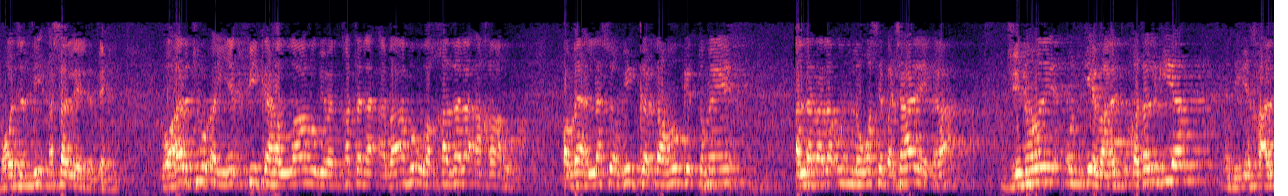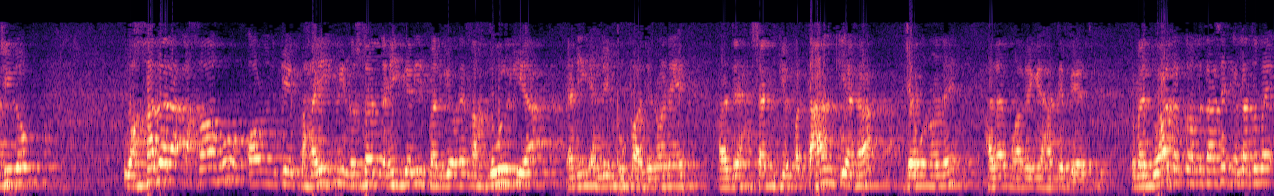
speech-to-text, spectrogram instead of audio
بہت جلدی اثر لے لیتے ہیں۔ وہ ارجو یکفی کا اللہ قتل اباہ و خزل اخاہ اور میں اللہ سے امید کرتا ہوں کہ تمہیں اللہ تعالیٰ ان لوگوں سے بچا لے گا جنہوں نے ان کے والد کو قتل کیا یعنی کہ خارجی لوگ۔ وہ خدر اخواہ اور ان کے بھائی کی نصرت نہیں کری، بلکہ انہیں مقدول کیا یعنی اہل کوفہ، جنہوں نے حضرت حسن کے اوپر کیا تھا، جب انہوں نے حضرت معاویہ کے ہاتھے پیڑ دی تو میں دعا کرتا ہوں اللہ تعالیٰ سے کہ اللہ تمہیں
